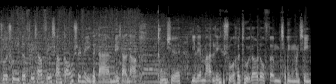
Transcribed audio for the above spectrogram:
说出一个非常非常高深的一个答案，没想到，同学，你连马铃薯和土豆都分不清吗，亲？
